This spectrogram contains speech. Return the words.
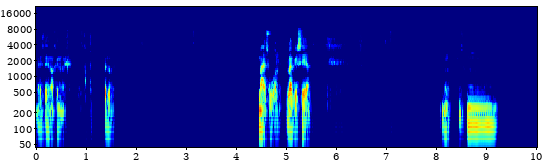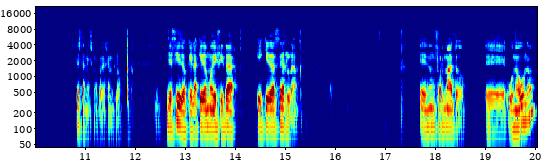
esta imagen no era. Perdón. Más igual, la que sea. Esta misma, por ejemplo. Decido que la quiero modificar y quiero hacerla en un formato 1.1, eh,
